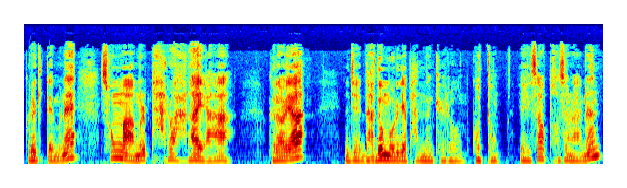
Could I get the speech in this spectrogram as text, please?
그렇기 때문에 속마음을 바로 알아야 그래야 이제 나도 모르게 받는 괴로움, 고통에서 벗어나는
